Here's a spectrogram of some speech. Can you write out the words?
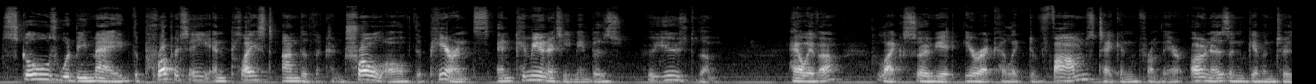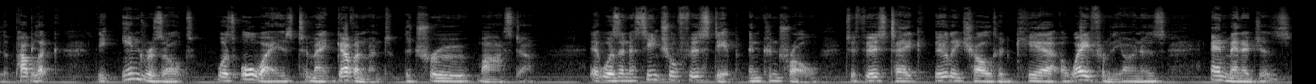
schools would be made the property and placed under the control of the parents and community members who used them. However, like Soviet era collective farms taken from their owners and given to the public, the end result was always to make government the true master. It was an essential first step in control to first take early childhood care away from the owners and managers,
